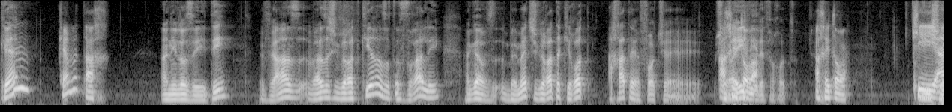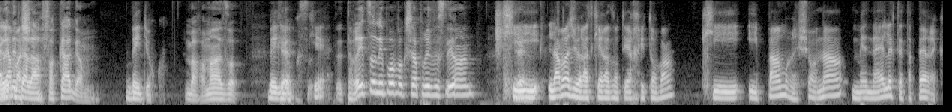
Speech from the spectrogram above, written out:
כן? כן בטח. אני לא זיהיתי, ואז, ואז השבירת קיר הזאת עזרה לי. אגב, באמת שבירת הקירות, אחת היפות ש... שראיתי טובה. לפחות. הכי טובה. כי היא שולטת מש... על ההפקה גם, בדיוק, ברמה הזאת. בדיוק. כן, כי, תריצו לי פה בבקשה פריביסלי און. כי למה השבירת קיר הזאת היא הכי טובה? כי היא פעם ראשונה מנהלת את הפרק.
